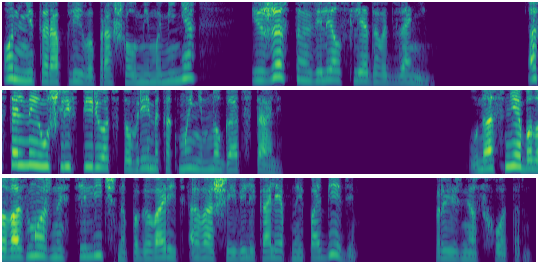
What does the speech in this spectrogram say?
Он неторопливо прошел мимо меня и жестом велел следовать за ним. Остальные ушли вперед, в то время как мы немного отстали. «У нас не было возможности лично поговорить о вашей великолепной победе», — произнес Хоторн.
